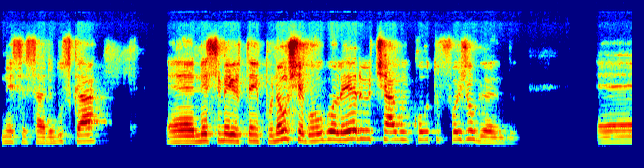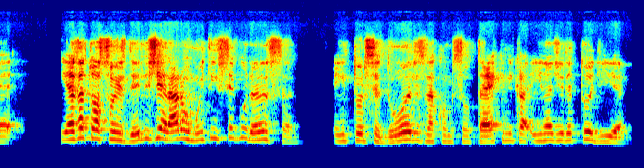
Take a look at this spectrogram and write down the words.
necessário buscar. É, nesse meio tempo não chegou o goleiro e o Thiago Couto foi jogando. É, e as atuações dele geraram muita insegurança em torcedores, na comissão técnica e na diretoria.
